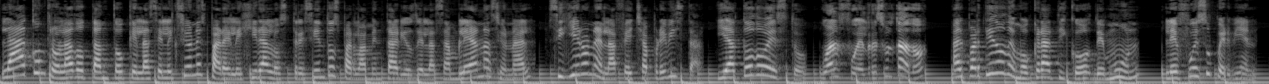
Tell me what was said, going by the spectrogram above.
la ha controlado tanto que las elecciones para elegir a los 300 parlamentarios de la Asamblea Nacional siguieron en la fecha prevista. Y a todo esto, ¿cuál fue el resultado? Al Partido Democrático de Moon le fue súper bien,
